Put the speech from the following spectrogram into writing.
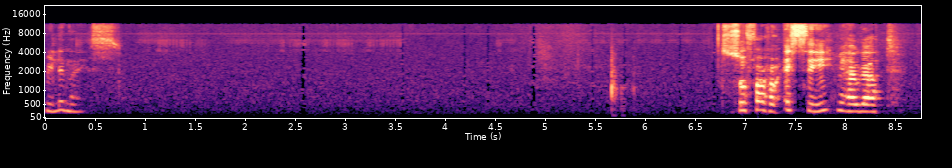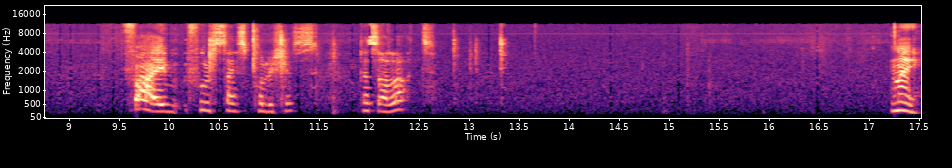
Really nice. So far from Essie we have got five full-size polishes. That's a lot. Nej.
